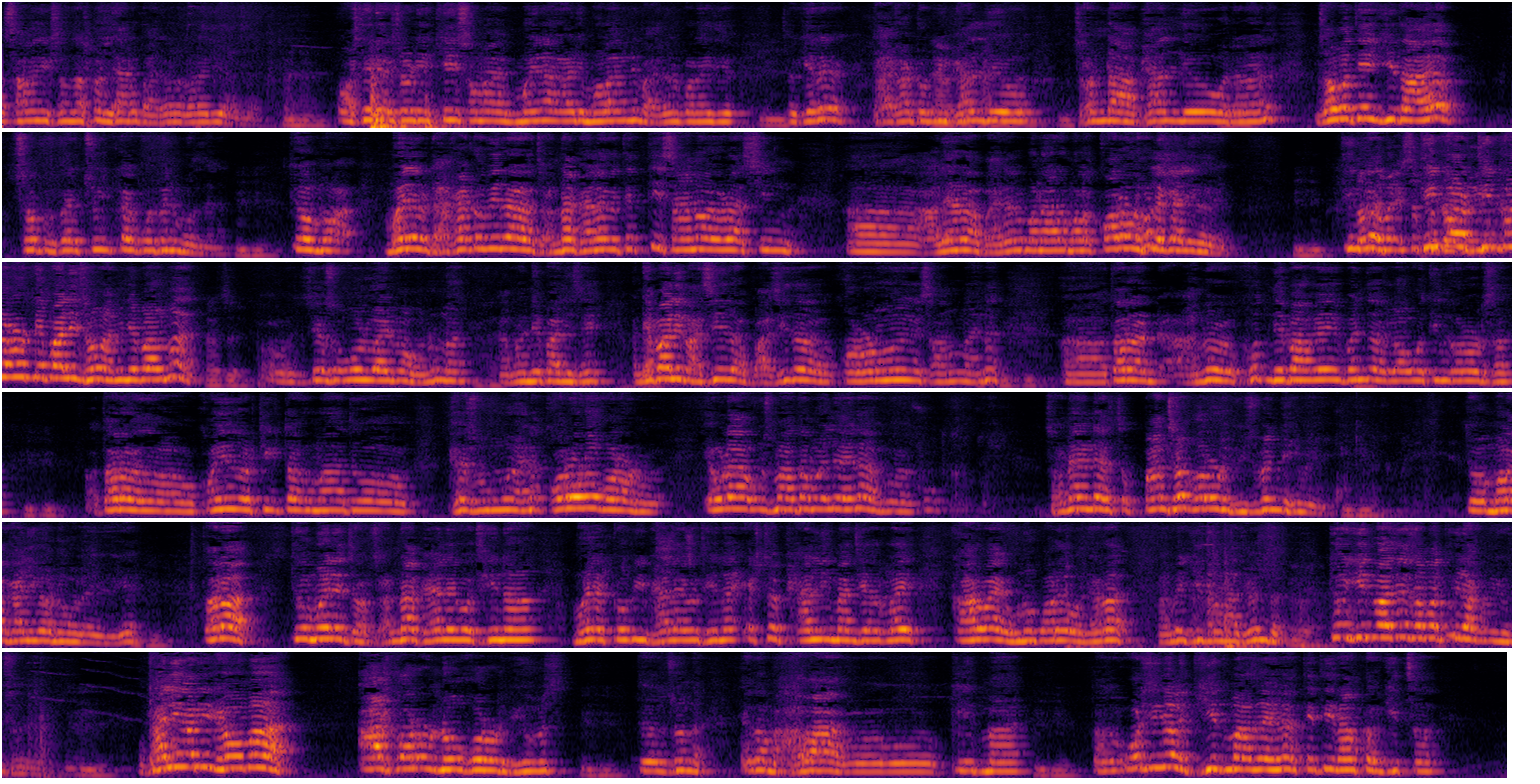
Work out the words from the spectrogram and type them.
सामाजिक सञ्जालमा ल्याएर भाइरल गराइदिइहाल्छ। अस्ति एकचोटि केही समय महिना अगाडि मलाई पनि भाइरल बनाइदियो त्यो के अरे ढाका टोपी फ्यालिदियो झन्डा फ्यालिदियो भनेर होइन। जब त्यही गीत आयो सब फेरि चुइक्का कोही पनि बोल्दैन। त्यो म- मैले ढाका टोपी र झन्डा फ्यालेको त्यति सानो एउटा सिन हालेर भाइरल बनाएर मलाई करोडौँले गाली गर्यो तिन करोड तिन करोड नेपाली छौँ हामी नेपालमा। त्यसो वर्ल्ड वाइडमा भनौँ न हाम्रो नेपाली चाहिँ नेपाली भाषी भाषी त करोडौँ छन् होइन? अँ, तर हाम्रो खुद नेपालकै पनि त लगभग तिन करोड छ। तर कहीँ त टिकटकमा त्यो फेसबुकमा होइन करोडौँ करोड। एउटा उसमा त मैले होइन झन्डै झन्डै पाँच छ करोड भ्युज पनि देखेँ मैले। त्यो मलाई गाली गर्नुको लागि के? तर त्यो मैले झन्डा फ्यालेको थिइनँ। मैले टोपी फ्यालेको थिइनँ। यस्तो फ्याल्ने मान्छेहरूलाई कारवाही हुनु पर्यो भनेर हामीले गीत बनाएको थियो नि त। त्यो गीतमा चाहिँ जब दुई लाख भ्युज छ। गाली गर्ने ठाउँमा आठ करोड नौ करोड भ्युज। त्यो जुन एकदम हावा क्लिपमा। ओरिजिनल गीतमा चाहिँ होइन त्यति राम्रो गीत छ।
